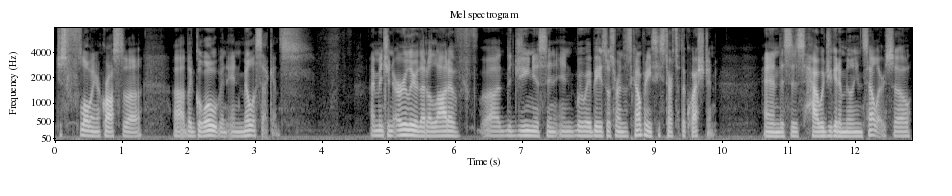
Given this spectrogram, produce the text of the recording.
just flowing across the uh, the globe in, in milliseconds. I mentioned earlier that a lot of uh, the genius in, in the way Bezos runs his companies, he starts with a question. And this is how would you get a million sellers? So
